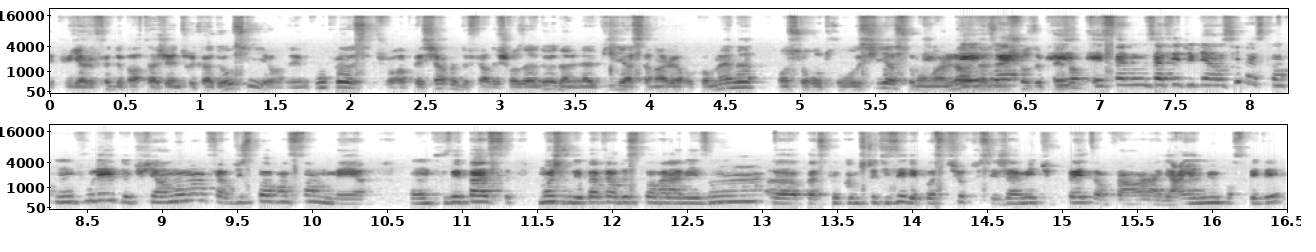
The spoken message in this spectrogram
et puis il y a le fait de partager un truc à deux aussi. On est un couple, c'est toujours appréciable de faire des choses à deux dans la vie à 100 à l'heure qu'on mène. On se retrouve aussi à ce moment-là dans une chose de plaisant. Et, ça nous a fait du bien aussi parce qu'on voulait depuis un moment faire du sport ensemble, mais euh, on pouvait pas. Moi, je voulais pas faire de sport à la maison euh, parce que, comme je te disais, les postures, tu sais jamais, tu te pètes. Enfin, il n'y a rien de mieux pour se péter.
